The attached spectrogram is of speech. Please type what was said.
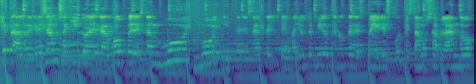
¿Qué tal? Regresamos aquí con Edgar Hopper. Está muy, muy interesante el tema. Yo te pido que no te despegues porque estamos hablando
